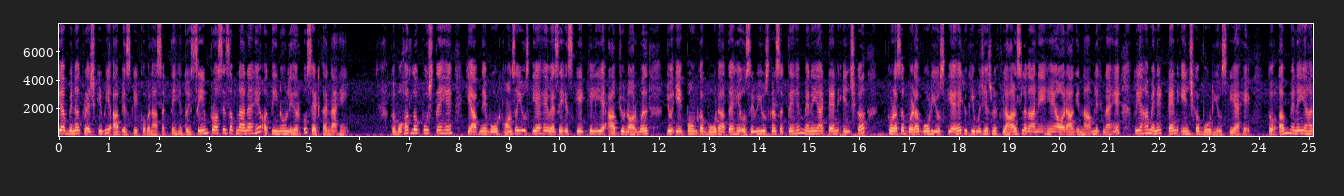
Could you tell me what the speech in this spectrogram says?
या बिना क्रश के भी आप इस केक को बना सकते हैं। तो सेम प्रोसेस अपनाना है और तीनों लेयर को सेट करना है। तो बहुत लोग पूछते हैं कि आपने बोर्ड कौन सा यूज़ किया है। वैसे इस केक के लिए आप जो नॉर्मल जो एक पाउंड का बोर्ड आता है, उसे भी यूज़ कर सकते हैं। मैंने यहाँ टेन इंच का थोड़ा सा बड़ा बोर्ड यूज़ किया है क्योंकि मुझे इसमें फ्लावर्स लगाने हैं और आगे नाम लिखना है। तो यहाँ मैंने टेन इंच का बोर्ड यूज़ किया है। तो अब मैंने यहाँ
